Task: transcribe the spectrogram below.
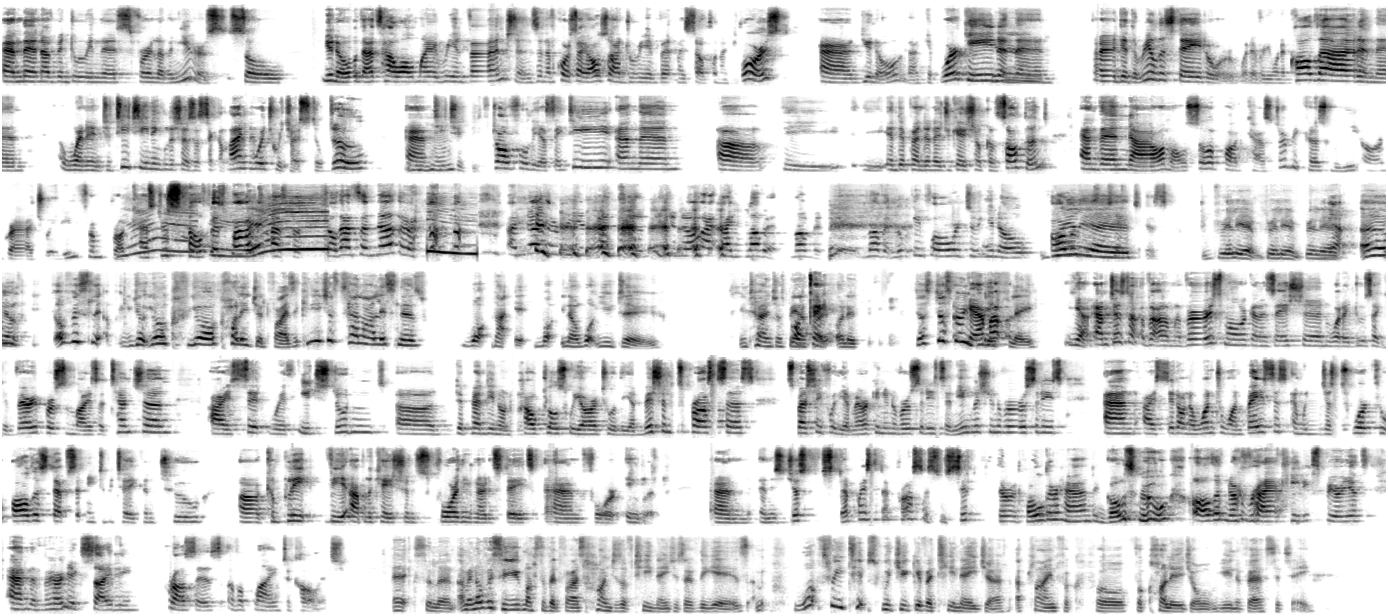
And then I've been doing this for 11 years. So, you know, that's how all my reinventions, and of course, I also had to reinvent myself when I divorced. And, you know, I kept working and then I did the real estate or whatever you want to call that. And then I went into teaching English as a second language, which I still do, and mm-hmm. teaching TOEFL, the SAT, and then uh, the, the independent educational consultant. And then now I'm also a podcaster because we are graduating from broadcaster Yay! self as podcaster. So that's another another reinvention. You know, I, I, love it, love it, love it. Looking forward to you know all Brilliant. of these changes. Brilliant, brilliant, brilliant. Yeah. Um, yeah. Obviously, you're, you're you're a college advisor. Can you just tell our listeners what that is, what you know what you do in terms of being okay. a, a just just very okay, briefly. Yeah, I'm just a, I'm a very small organization. What I do is I give very personalized attention. I sit with each student, uh, depending on how close we are to the admissions process, especially for the American universities and English universities. And I sit on a one to one basis and we just work through all the steps that need to be taken to uh, complete the applications for the United States and for England and and it's just step by step process. You sit there and hold their hand and go through all the nerve wracking experience and the very exciting process of applying to college. Excellent. I mean obviously you must have advised hundreds of teenagers over the years. I mean what three tips would you give a teenager applying for for, for college or university?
